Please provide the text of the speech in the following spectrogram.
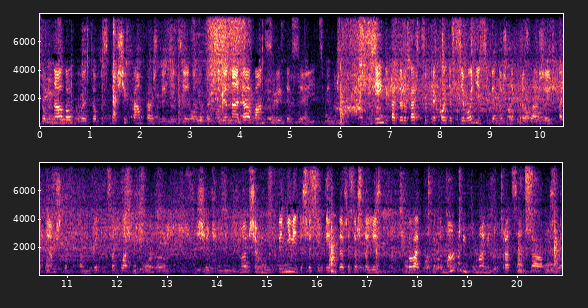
то в налоговую, то поставщикам каждую неделю, то тебе надо аванс выдать, и тебе нужны деньги, которые, кажется, приходят сегодня, тебе нужно их разложить по дням, чтобы там выдать зарплатный фонд еще что-нибудь. Ну, в общем, ты не видишь этих денег. Даже то, что есть, бывает какой-то маленький-маленький процент, да, может быть,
